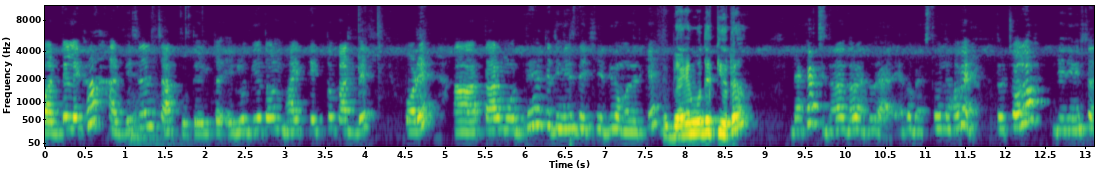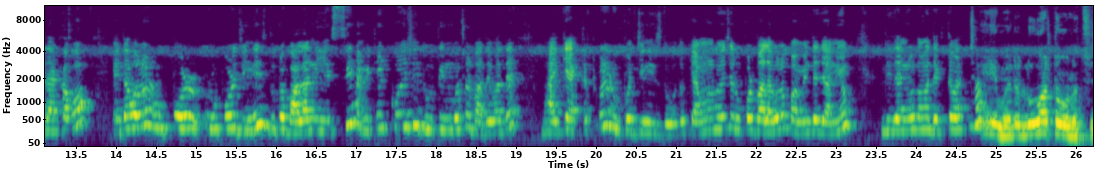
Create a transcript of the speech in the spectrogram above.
বার্থডে লেখা আর দিয়েছে চাকু তো এইটা এগুলো দিয়ে তখন ভাই কেক তো কাটবে। পরে আর তার মধ্যে একটা জিনিস দেখিয়ে দিই আমাদেরকে ওই ব্যাগের মধ্যে কি ওটা? দেখাচ্ছি ধরো ধরো এত এত ব্যস্ত হলে হবে। তো চলো যে জিনিসটা দেখাবো এটা হলো রূপোর রূপোর জিনিস দুটো বালা নিয়ে এসেছি। আমি ঠিক করেছি দু তিন বছর বাদে বাদে ভাইকে একটা করে রূপোর জিনিস দেবো। তো কেমন হয়েছে রূপোর বালাগুলো কমেন্টে জানিও। ডিজাইনগুলো তোমরা দেখতে পাচ্ছ? এ এটা লুয়ার তো মনে হচ্ছে।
